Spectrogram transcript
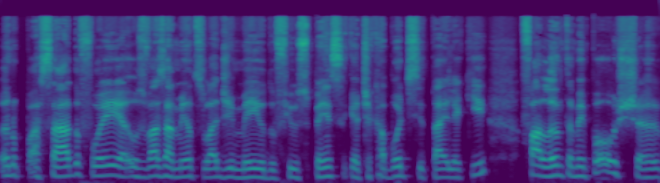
Ano passado foi é, os vazamentos lá de e-mail do Phil Spencer, que a gente acabou de citar ele aqui, falando também, poxa,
